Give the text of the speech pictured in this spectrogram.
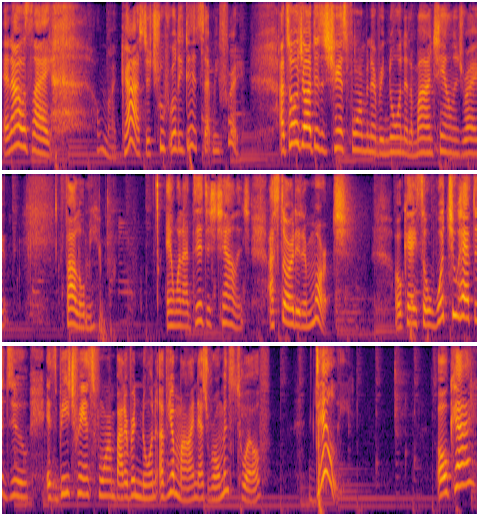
And I was like, oh my gosh, the truth really did set me free. I told y'all this is transforming and renewing in the mind challenge, right? Follow me. And when I did this challenge, I started in March. Okay, so what you have to do is be transformed by the renewing of your mind. That's Romans 12 daily. Okay?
